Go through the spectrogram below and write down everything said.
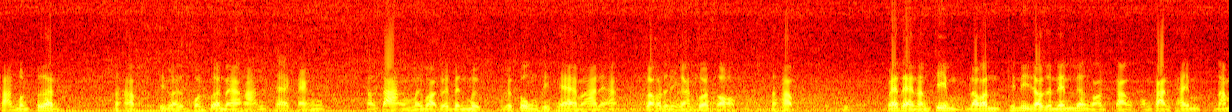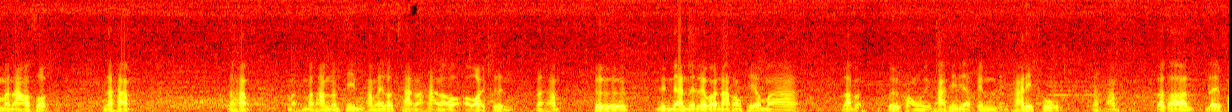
สารปนเปื้อนนะครับที่มันปนเปื้อนในอาหารแช่แข็ง ต่างๆ ไม่ว่าจะเป็นหมึกหรือกุ้งที่แช่มาเนี่ยฮะเราก็จะมีการตรวจสอบนะครับ แม้แต่น้ำจิ้มเราก็ที่นี่เราจะเน้นเรื่องของการของการใช้น้ำมะนาวสดนะครับนะครับมามาทำน้ำจิ้มทำให้รสชาติอาหารเราอร่อยขึ้นนะครับ คือยืนยันได้เลยว่านักท่องเที่ยวมารับซื้อของสินค้าที่นี่เป็นสินค้าที่ถูกนะครับ แล้วก็ได้ไฟ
